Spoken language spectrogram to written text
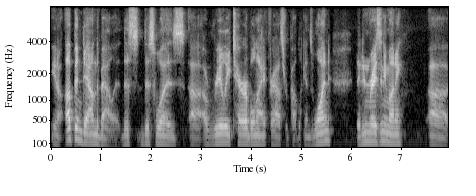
you know up and down the ballot this this was uh, a really terrible night for house republicans one they didn't raise any money uh,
